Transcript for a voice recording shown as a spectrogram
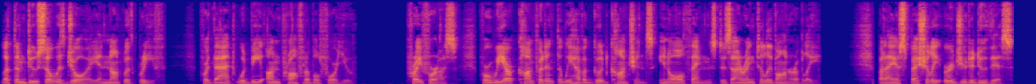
Let them do so with joy and not with grief, for that would be unprofitable for you. Pray for us, for we are confident that we have a good conscience in all things, desiring to live honorably. But I especially urge you to do this,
